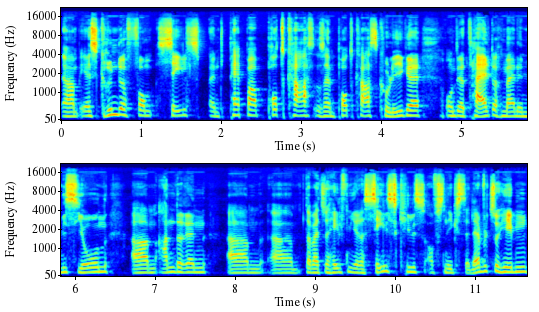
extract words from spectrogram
Ähm, er ist Gründer vom Sales and Pepper Podcast, also ein Podcast-Kollege, und er teilt auch meine Mission, ähm, anderen ähm, äh, dabei zu helfen, ihre Sales Skills aufs nächste Level zu heben.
